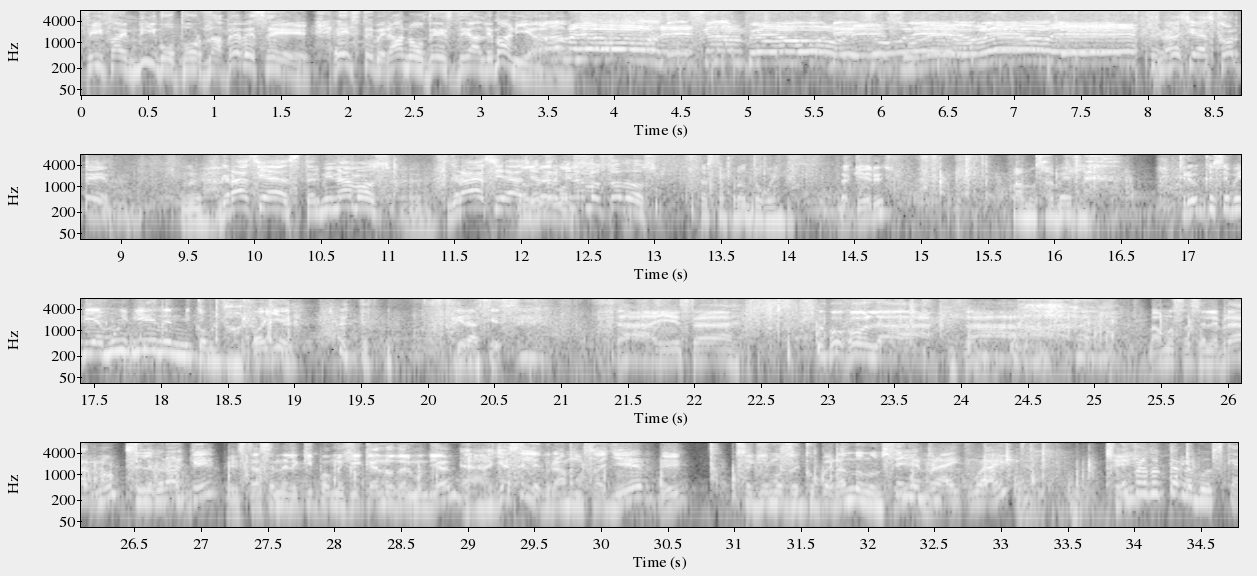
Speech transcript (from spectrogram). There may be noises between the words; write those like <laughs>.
FIFA en vivo por la BBC. Este verano desde Alemania. ¡Campeones, campeones! ¡Ole, ole, ole! Gracias, corte. Gracias, terminamos. Gracias, Nos ya vemos. terminamos todos. Hasta pronto, Wayne. ¿La quieres? Vamos a verla. Creo que se vería muy bien en mi comedor. Oye, <laughs> gracias. Ahí está. Hola. Ah. Vamos a celebrar, ¿no? ¿Celebrar qué? ¿Estás en el equipo mexicano del mundial? Ah, ya celebramos ayer. ¿Sí? Seguimos recuperándonos. Señor Bright White, Sí, el productor lo busca.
